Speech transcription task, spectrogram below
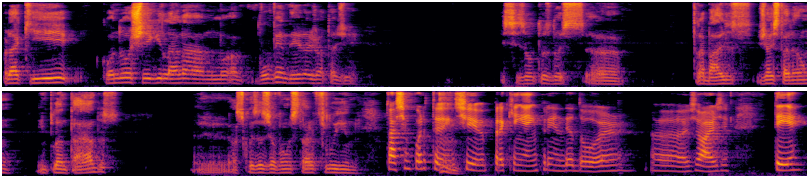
para que quando eu chegue lá na, numa, vou vender a JG. Esses outros dois uh, trabalhos já estarão implantados, uh, as coisas já vão estar fluindo. Tu acha importante hum. para quem é empreendedor, uh, Jorge, ter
